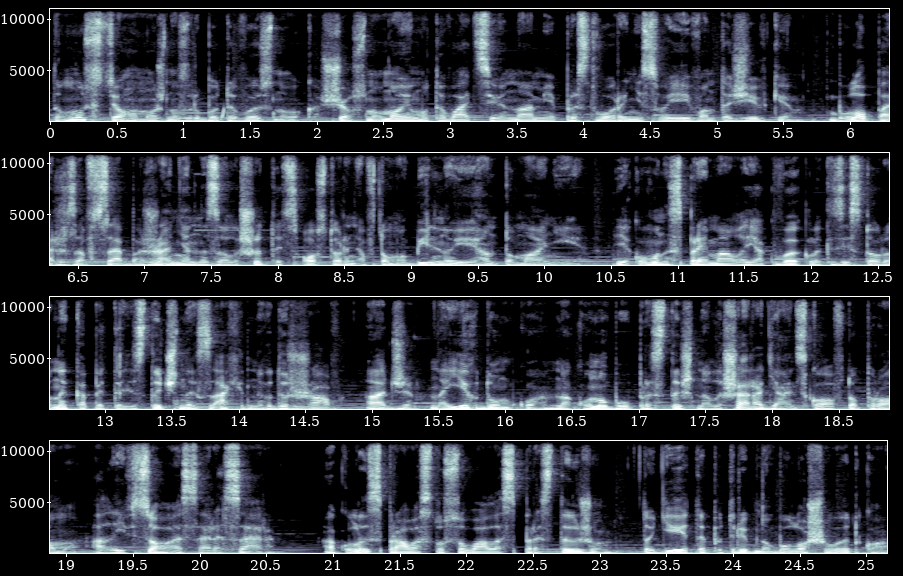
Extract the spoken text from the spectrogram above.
Тому з цього можна зробити висновок, що основною мотивацією намі при створенні своєї вантажівки було перш за все бажання не залишитись осторонь автомобільної гігантоманії, яку вони сприймали як виклик зі сторони капіталістичних західних держав. Адже, на їх думку, на кону був престиж не лише радянського автопрому, але й всього СРСР. А коли справа стосувалась престижу, то діяти потрібно було швидко.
